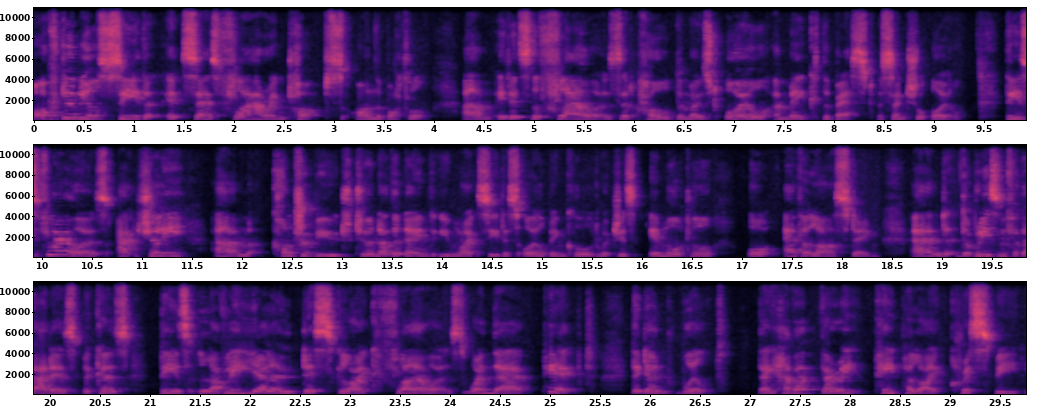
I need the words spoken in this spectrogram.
Often you'll see that it says flowering tops on the bottle. Um, it is the flowers that hold the most oil and make the best essential oil. These flowers actually um, contribute to another name that you might see this oil being called, which is immortal or everlasting. And the reason for that is because these lovely yellow disc like flowers, when they're picked, they don't wilt. They have a very paper like, crispy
